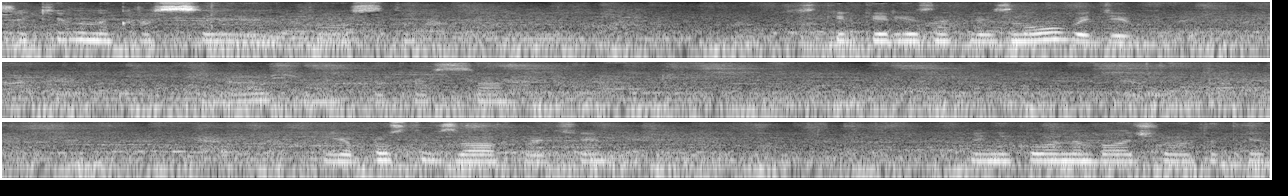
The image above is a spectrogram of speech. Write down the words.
Боже, Які вони красиві просто. Скільки різних різновидів. Боже, яка краса. Я просто в захваті. Я ніколи не бачила таких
